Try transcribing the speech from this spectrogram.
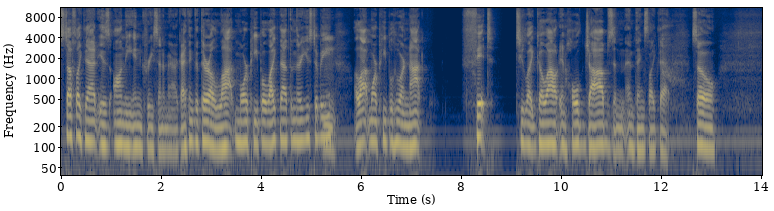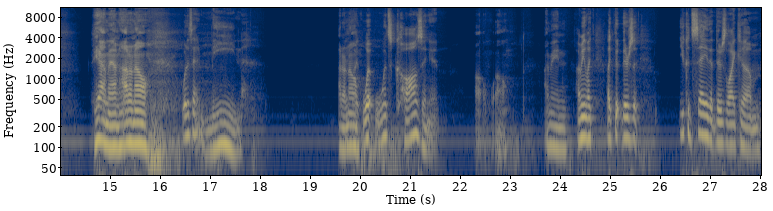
stuff like that is on the increase in America. I think that there are a lot more people like that than there used to be. A lot more people who are not fit to like go out and hold jobs and, and things like that. So yeah, man, I don't know. What does that mean? I don't know. Like, what what's causing it? oh, well. I mean, I mean, like, like there's a, you could say that there's like um,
